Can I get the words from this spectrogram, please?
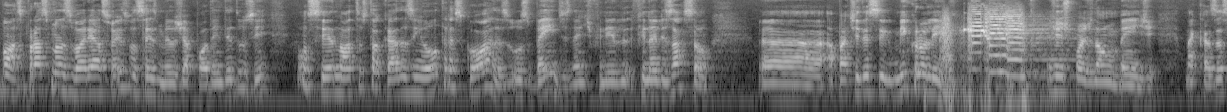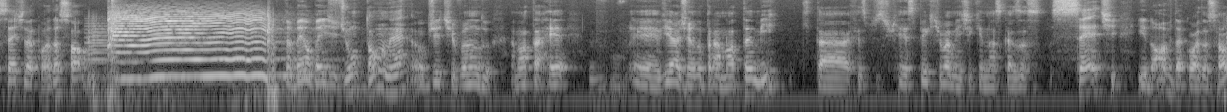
Bom, as próximas variações vocês mesmos já podem deduzir, vão ser notas tocadas em outras cordas, os bends né, de finalização. Uh, a partir desse micro lick, a gente pode dar um bend na casa 7 da corda Sol. Também um bend de um tom, né, objetivando a nota Ré é, viajando para a nota Mi, que está respectivamente aqui nas casas 7 e 9 da corda Sol.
